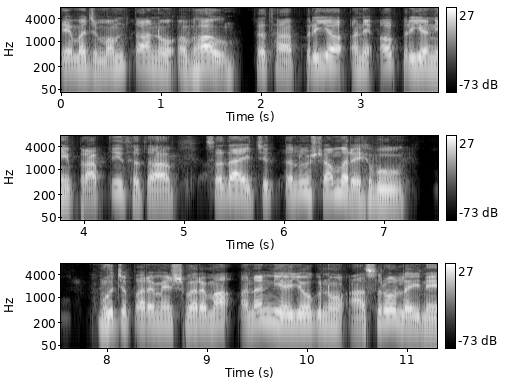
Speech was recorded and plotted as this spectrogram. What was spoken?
તેમજ મમતાનો અભાવ તથા પ્રિય અને અપ્રિયની પ્રાપ્તિ થતાં સદાય ચિત્તનું શમ રહેવું. મુજ પરમેશ્વરમાં અનન્ય યોગનો આશરો લઈને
